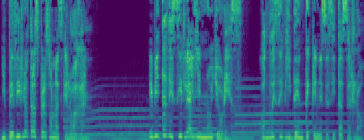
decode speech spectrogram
y pedirle a otras personas que lo hagan. Evita decirle a alguien no llores cuando es evidente que necesita hacerlo.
